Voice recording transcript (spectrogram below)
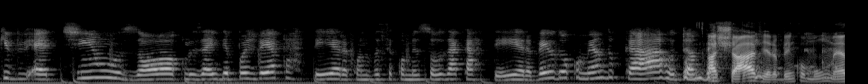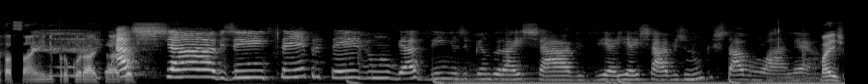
que é, tinham os óculos, aí depois veio a carteira, quando você começou a usar a carteira, veio o documento do carro também. A chave era bem comum, né? Tá saindo e procurar a chave. A chave, gente, sempre teve um lugarzinho de pendurar as chaves, e aí as chaves nunca estavam lá, né? Mas,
